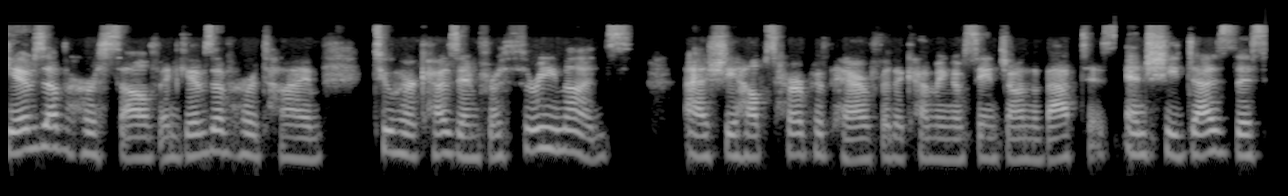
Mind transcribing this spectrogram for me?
gives of herself and gives of her time to her cousin for three months as she helps her prepare for the coming of St. John the Baptist. And she does this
